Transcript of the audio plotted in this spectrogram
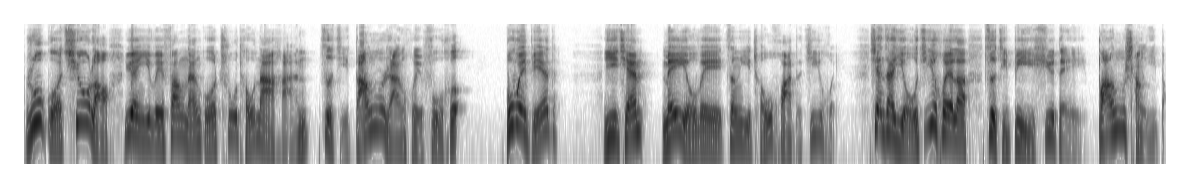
如果邱老愿意为方南国出头呐喊，自己当然会附和，不为别的，以前没有为曾毅筹划的机会。现在有机会了，自己必须得帮上一把。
